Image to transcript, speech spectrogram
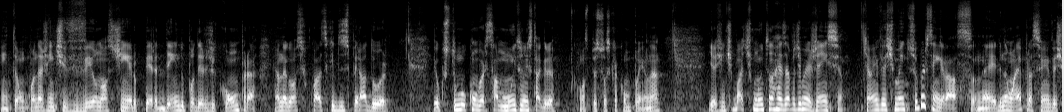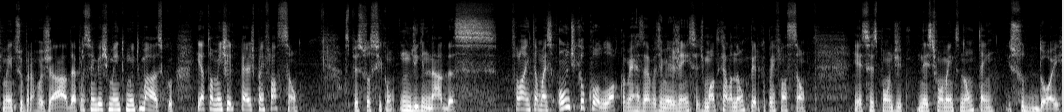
Então, quando a gente vê o nosso dinheiro perdendo o poder de compra, é um negócio quase que desesperador. Eu costumo conversar muito no Instagram com as pessoas que acompanham, né? E a gente bate muito na reserva de emergência, que é um investimento super sem graça. Né? Ele não é para ser um investimento super arrojado, é para ser um investimento muito básico. E atualmente ele perde para a inflação. As pessoas ficam indignadas. Falar, ah, então, mas onde que eu coloco a minha reserva de emergência de modo que ela não perca para a inflação? E aí você responde, neste momento não tem. Isso dói,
